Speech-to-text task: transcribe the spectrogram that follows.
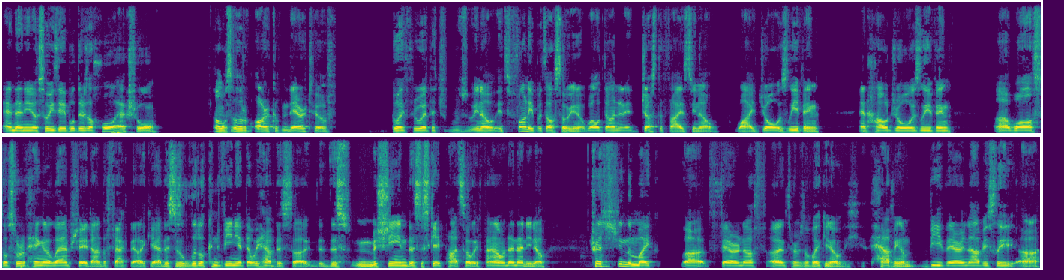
and then you know so he's able. There's a whole actual almost sort of arc of narrative going through it that you know it's funny but it's also you know well done and it justifies you know why Joel is leaving and how Joel is leaving uh, while also sort of hanging a lampshade on the fact that like yeah this is a little convenient that we have this uh, this machine this escape pod suddenly found and then you know transitioning the Mike uh, fair enough uh, in terms of like you know having him be there and obviously uh,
